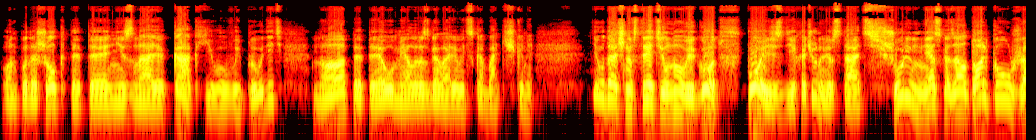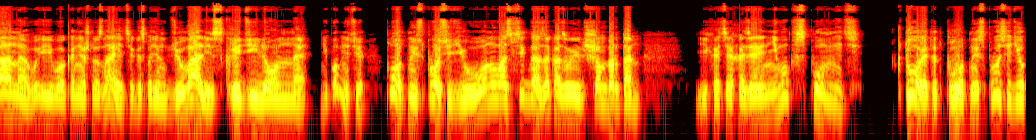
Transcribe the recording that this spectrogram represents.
Он подошел к Пепе, не зная, как его выпроводить, но Пепе умел разговаривать с кабачиками. Неудачно встретил Новый год в поезде. Хочу наверстать. Шурин мне сказал только у Жана. Вы его, конечно, знаете, господин Дюваль из Креди Леонне. Не помните? Плотный с проседью. Он у вас всегда заказывает шамбертен. И хотя хозяин не мог вспомнить, кто этот плотный с проседью,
